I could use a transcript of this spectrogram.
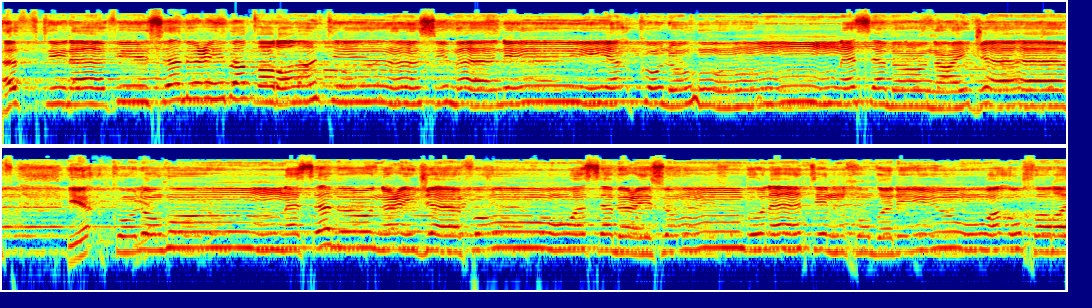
أفتنا في سبع بقرات سمان يأكلهن سبع عجاف. يأكلهن سبع عجاف وسبع سنبلات خضر وأخر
